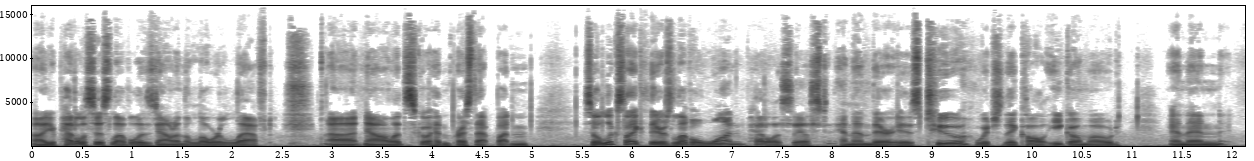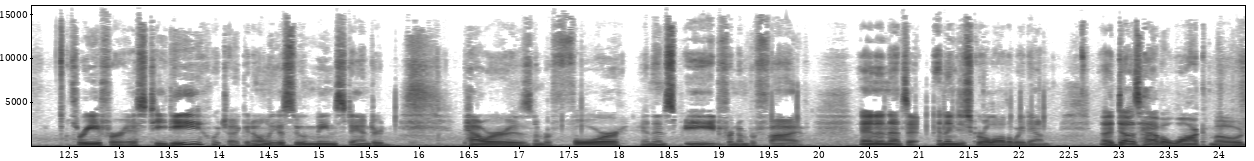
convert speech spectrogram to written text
Uh, your pedal assist level is down in the lower left. Uh, now let's go ahead and press that button. So it looks like there's level one pedal assist, and then there is two, which they call eco mode, and then three for STD, which I can only assume means standard. Power is number four, and then speed for number five. And then that's it. And then you scroll all the way down. Uh, it does have a walk mode,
